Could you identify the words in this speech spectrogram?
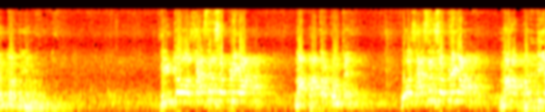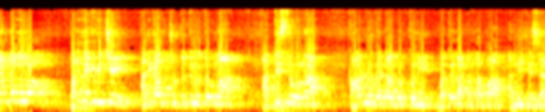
ఎంతో చెప్తున్నారు. నేను అడుగుతున్నాను దీంట్లో ఓ శాసనసభ్యుడిగా నా పాత్ర కొంతే. ఓ శాసనసభ్యుడిగా నా పరిధి ఎంత ఉందో పరిధికి మించి అధికారుల చుట్టూ తిరుగుతూ ఉన్నా అర్థిస్తూ ఉన్నా కాళ్ళు గడ్డలు కొట్టుకొని బతులాటం తప్ప అన్ని చేశా.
